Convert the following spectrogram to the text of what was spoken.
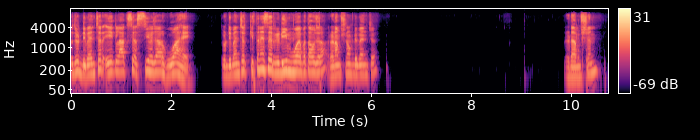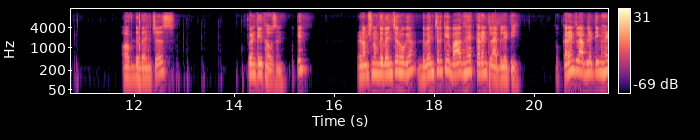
तो जो डिबेंचर एक लाख से अस्सी हज़ार हुआ है तो डिबेंचर कितने से रिडीम हुआ है बताओ जरा? Redemption of debenture. Redemption of debentures twenty thousand, okay? Redemption of debenture हो गया। डिबेंचर के बाद है करंट लाइबिलिटी तो करंट लाइबिलिटी में है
